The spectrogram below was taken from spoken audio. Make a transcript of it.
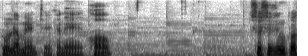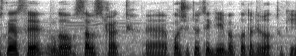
টুর্নামেন্ট এখানে খ। ষষ্ঠী প্রশ্নে আছে, গ সাবস্ট্রাক্ট পঁয়ষট্টি হচ্ছে গিভ আপ কথাটির অর্থ কী?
